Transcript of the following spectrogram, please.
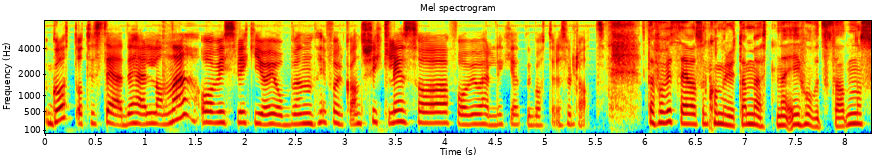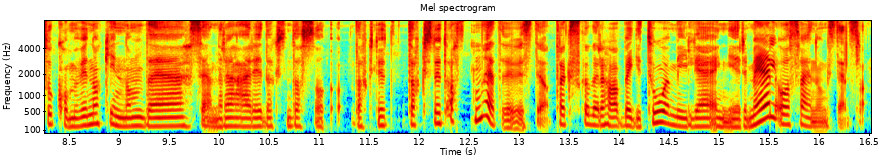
godt og til stede i hele landet. Og hvis vi ikke gjør jobben i forkant skikkelig, så får vi jo heller ikke et godt resultat. Da får vi se hva som kommer ut av møtene i hovedstaden, og så kommer vi nok innom det senere her i Dagsnytt, Dagsnytt 18, heter vi visst. Ja. Takk skal dere ha begge to, Emilie Enger Mehl og Sveinung Stensland.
